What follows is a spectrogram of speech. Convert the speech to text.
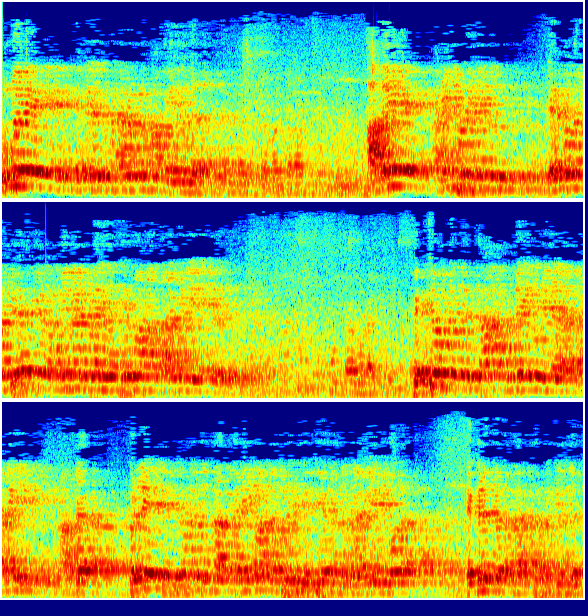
உண்மையிலேயே எங்களுக்கு மனவட்டமாக இருந்தது அதே அடிப்படையில் என்பதன் பேசுகிற முடிவெடுப்பதை தீர்மானம் வரவில்லை இருக்கிறது பெற்றோர்களுக்கு தான் பிள்ளையுடைய வழி அந்த பிள்ளையை பெற்றோர்களுக்கு தான் தெரியும் அந்த பிள்ளை பெற்றோர் என்ற வழியை போல எங்களுக்கு அந்த அர்த்தம்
